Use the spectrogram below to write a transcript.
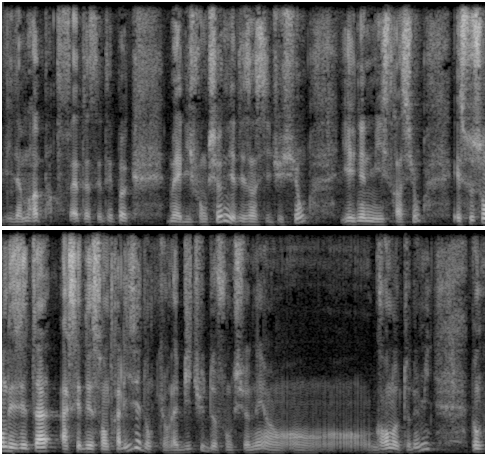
évidemment imparfaite à cette époque, mais elle y fonctionne. Il y a des institutions, il y a une administration, et ce sont des États assez décentralisés, donc qui ont l'habitude de fonctionner en, grande autonomie. Donc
